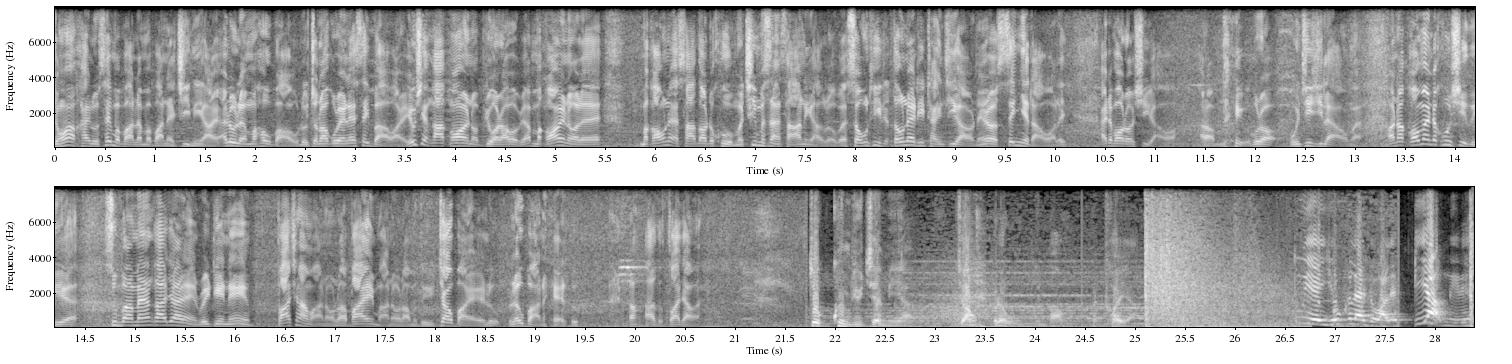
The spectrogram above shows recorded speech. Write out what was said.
ရုံးကခိုင်းလို့စိတ်မပါလက်မပါနဲ့ကြည့်နေရတယ်အဲ့လိုလည်းမဟုတ်ပါဘူးလို့ကျွန်တော်ကိုယ်တိုင်လည်းစိတ်ပါပါတယ်ရုပ်ရှင်ကားကောင်းရင်တော့ပျော်တာပေါ့ဗျာမကောင်းရင်တော့လည်းမကောင်းတဲ့အစားအသောက်တစ်ခုကိုမချိမဆန်စားနေရလို့ပဲစုံထိသုံးတဲ့အထိထိုင်ကြည့်ရတော့နည်းတော့စိတ်ညစ်တာပေါ့လေအဲ့တဘောတော့ရှိတာပေါ့အဲ့တော့မသိဘူးအခုတော့ဝင်ကြည့်ကြည့်လိုက်အောင်မယ်အော်နောက် comment တစ်ခုရှိသေးရဲ့ Superman ကားကြတဲ့ rating နဲ့ ပါချမှာတော့လားပါရင်မှာတော့လားမသိဘူးကြောက်ပါတယ်လို့မလုပ်ပါနဲ့လို့နော်အဲ့ဒါသွားကြမယ် ကျုပ်ခွင့်ပြုချက်မရကျောင်းပရဝုံပြင်ပေါင်းမထွက်ရ သူ့ရဲ့ရုပ်ကလတ်တော်ကလည်းပျောက်နေတယ်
